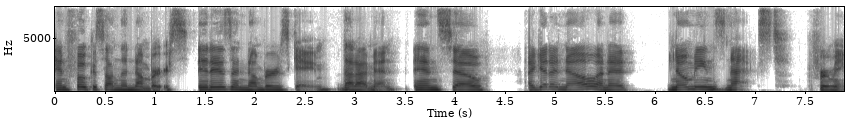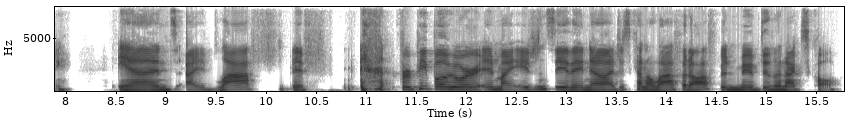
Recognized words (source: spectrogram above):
and focus on the numbers. It is a numbers game that I'm in. And so I get a no, and it no means next for me. And I laugh if for people who are in my agency, they know I just kind of laugh it off and move to the next call.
